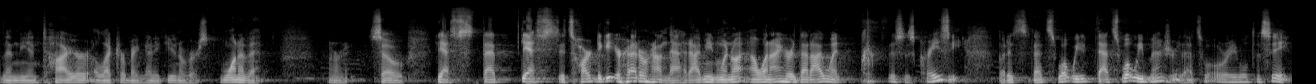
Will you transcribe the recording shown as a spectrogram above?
than the entire electromagnetic universe. One event. All right. So yes, that yes, it's hard to get your head around that. I mean, when I, when I heard that, I went, "This is crazy," but it's that's what we that's what we measure. That's what we're able to see.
